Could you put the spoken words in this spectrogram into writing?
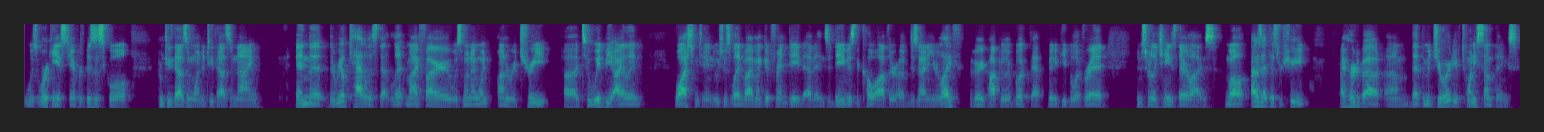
was working at Stanford Business School from 2001 to 2009. And the, the real catalyst that lit my fire was when I went on a retreat uh, to Whidbey Island, Washington, which was led by my good friend Dave Evans. And Dave is the co-author of Designing Your Life, a very popular book that many people have read, and it's really changed their lives. Well, I was at this retreat. I heard about um, that the majority of 20 somethings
